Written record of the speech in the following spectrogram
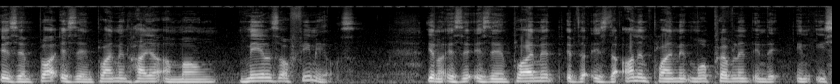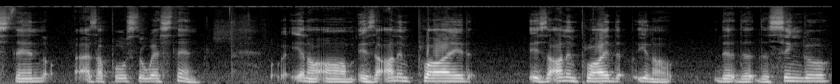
Is, employ- is the employment higher among males or females? You know, is the, is the employment, if the, is the unemployment more prevalent in the in East End as opposed to West End? You know, um, is the unemployed, is the unemployed, you know, the, the, the single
